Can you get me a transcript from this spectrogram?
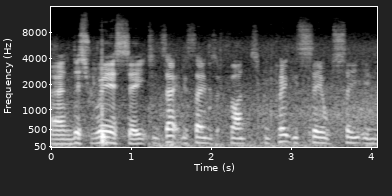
And this rear seat, exactly the same as the front, it's a completely sealed seating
